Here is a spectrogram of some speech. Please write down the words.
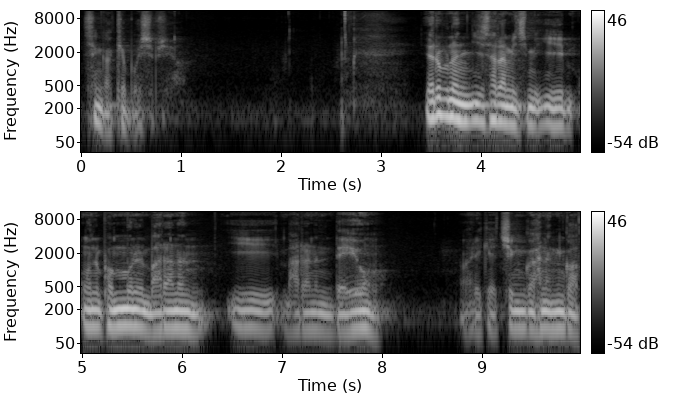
생각해 보십시오. 여러분은 이 사람이 지금 이 오늘 본문을 말하는 이 말하는 내용, 어, 이렇게 증거하는 것,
